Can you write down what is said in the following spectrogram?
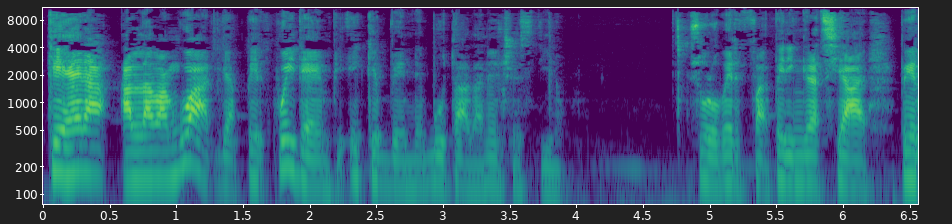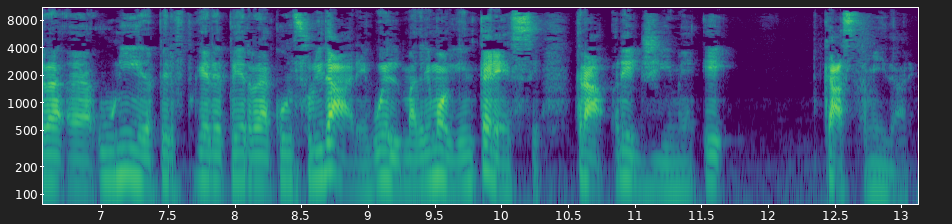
che era all'avanguardia per quei tempi e che venne buttata nel cestino solo per, per ringraziare, per eh, unire, per, per, per consolidare quel matrimonio di interesse tra regime e casta militare.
